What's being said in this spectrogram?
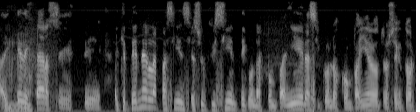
Hay que dejarse, este, hay que tener la paciencia suficiente con las compañeras y con los compañeros de otro sector,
